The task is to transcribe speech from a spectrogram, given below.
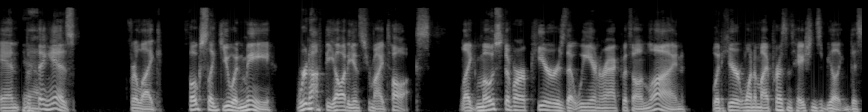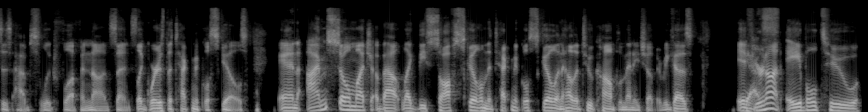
And yeah. the thing is, for like folks like you and me, we're not the audience for my talks. Like most of our peers that we interact with online would hear one of my presentations and be like, this is absolute fluff and nonsense. Like, where's the technical skills? And I'm so much about like the soft skill and the technical skill and how the two complement each other. Because if yes. you're not able to,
